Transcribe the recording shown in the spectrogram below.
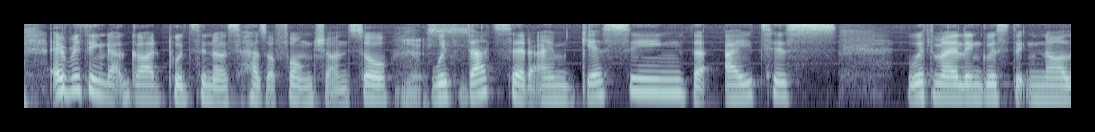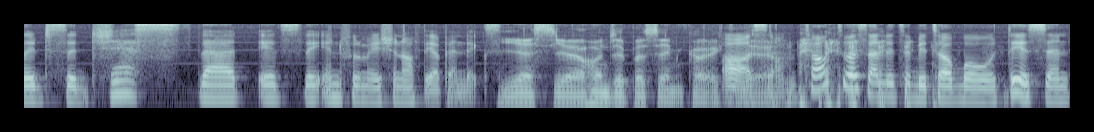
everything that God puts in us has a function. So, yes. with that said, I'm guessing the itis with my linguistic knowledge suggests that it's the inflammation of the appendix. Yes, you're 100% correct. Awesome. Talk to us a little bit about this and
